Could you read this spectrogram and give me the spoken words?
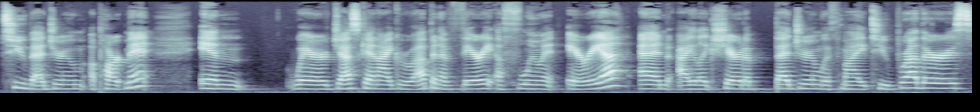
two bedroom apartment in where Jessica and I grew up in a very affluent area and I like shared a bedroom with my two brothers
